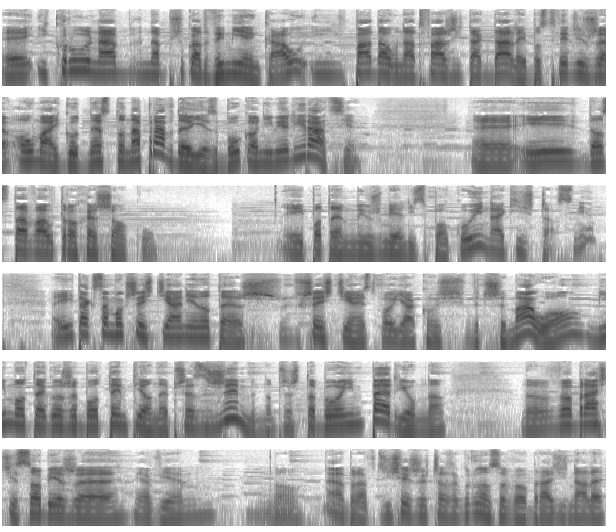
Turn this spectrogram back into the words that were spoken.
yy, i król na, na przykład wymiękał i padał na twarz i tak dalej, bo stwierdził, że oh my goodness, to naprawdę jest Bóg, oni mieli rację. Yy, I dostawał trochę szoku. I potem już mieli spokój na jakiś czas, nie? I tak samo chrześcijanie, no też, chrześcijaństwo jakoś wytrzymało, mimo tego, że było tępione przez Rzym. No przecież to było imperium, no. No wyobraźcie sobie, że, ja wiem, no, dobra, w dzisiejszych czasach trudno sobie wyobrazić, no ale e,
